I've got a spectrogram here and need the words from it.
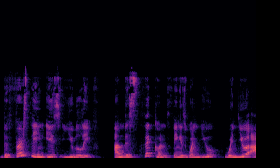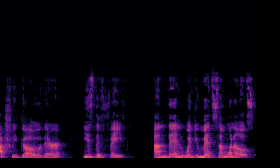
the first thing is you believe. And the second thing is when you when you actually go there is the faith. And then when you met someone else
